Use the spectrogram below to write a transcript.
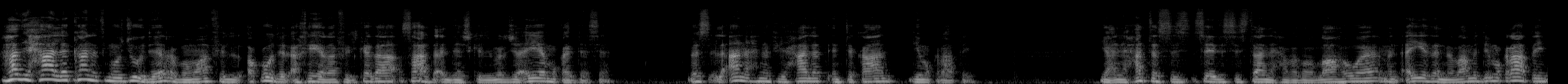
هذه حالة كانت موجودة ربما في العقود الأخيرة في الكذا صارت عندنا شكل المرجعية مقدسة. بس الآن إحنا في حالة انتقال ديمقراطي. يعني حتى السيد السيستاني حفظه الله هو من أيد النظام الديمقراطي.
